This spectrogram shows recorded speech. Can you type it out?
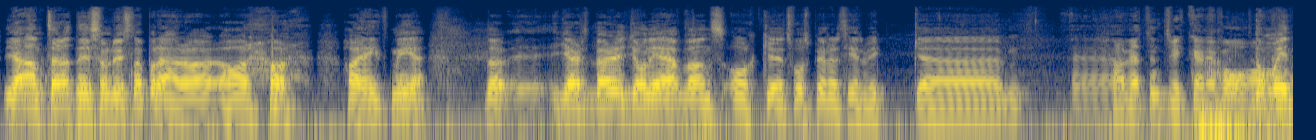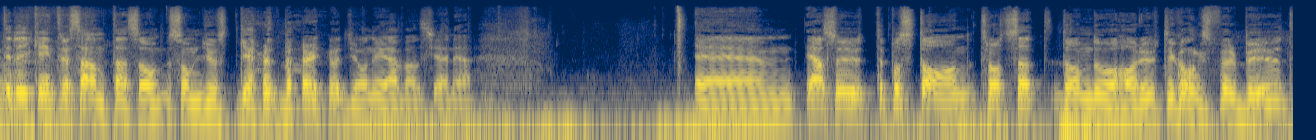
Jag antar att ni som lyssnar på det här har, har, har, har hängt med. Eh, Gareth Barry, Johnny Evans och eh, två spelare till vilka eh, Jag vet inte vilka det var. de var inte lika intressanta som, som just Gareth Barry och Johnny Evans känner jag. Är alltså ute på stan trots att de då har utegångsförbud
